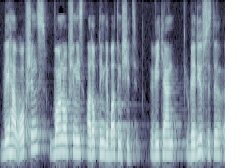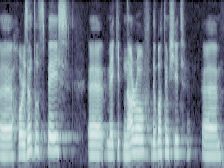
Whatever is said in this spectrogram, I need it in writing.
We have options. One option is adopting the bottom sheet. We can reduce the uh, horizontal space, uh, make it narrow, the bottom sheet, um,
